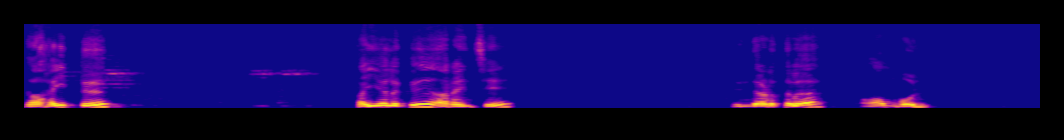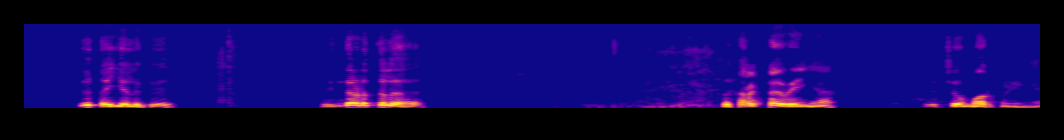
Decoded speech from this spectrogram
இந்த ஹைட்டு தையலுக்கு அரைஞ்சு இந்த இடத்துல ஆம் ஹோல் இது தையலுக்கு. இந்த இடத்துல இதை கரெக்டாக வைங்க. வச்சு மார்க் பண்ணிங்க.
